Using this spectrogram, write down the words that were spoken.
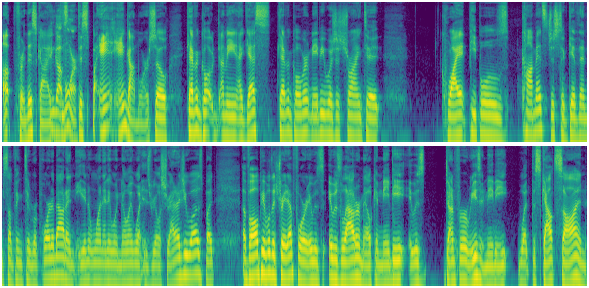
up for this guy And got more. despite and, and got more. So Kevin, Col- I mean, I guess Kevin Colbert maybe was just trying to quiet people's comments just to give them something to report about, and he didn't want anyone knowing what his real strategy was. But of all people to trade up for, it was it was Loudermilk, and maybe it was done for a reason. Maybe what the scouts saw and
